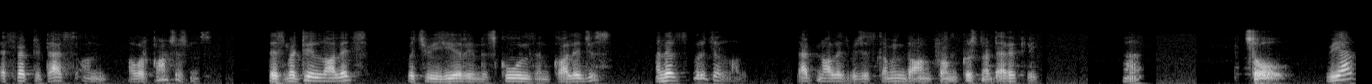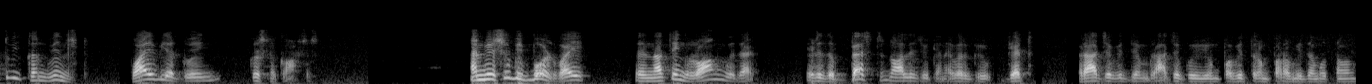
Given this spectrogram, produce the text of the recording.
effect it has on our consciousness. There's material knowledge, which we hear in the schools and colleges, and there's spiritual knowledge. That knowledge which is coming down from Krishna directly. Uh, so, we have to be convinced why we are doing Krishna consciousness. And we should be bold. Why? There's nothing wrong with that. It is the best knowledge you can ever get. Raja Vidyam, Raja Guhyam, Pavitram, Paramidam, Uttamam.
